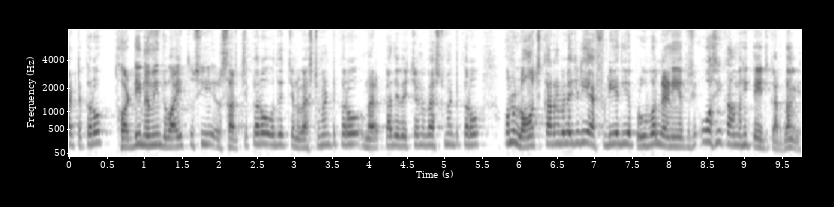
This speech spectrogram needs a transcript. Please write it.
ਘੱਟ ਕਰੋ, ਤੁਹਾਡੀ ਨਵੀਂ ਦਵਾਈ ਤੁਸੀਂ ਰਿਸਰਚ ਕਰੋ, ਉਹਦੇ ਚ ਇਨਵੈਸਟਮੈਂਟ ਕਰੋ, ਅਮਰੀਕਾ ਦੇ ਵਿੱਚ ਇਨਵੈਸਟਮੈਂਟ ਕਰੋ, ਉਹਨੂੰ ਲਾਂਚ ਕਰਨ ਵੇਲੇ ਜਿਹੜੀ ਡੀ ਦੀ ਅਪਰੂਵਲ ਲੈਣੀ ਹੈ ਤੁਸੀਂ, ਉਹ ਅਸੀਂ ਕੰਮ ਹੀ ਤੇਜ਼ ਕਰ ਦਾਂਗੇ।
